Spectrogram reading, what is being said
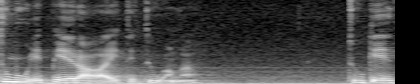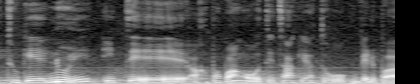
tumu e pērā ai te tūanga. Tūke, tūke nui i te akapapanga o te tāke ato verepa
